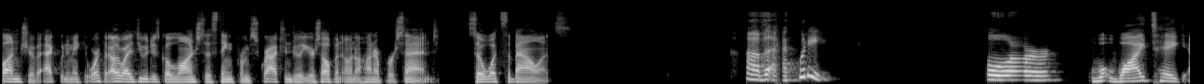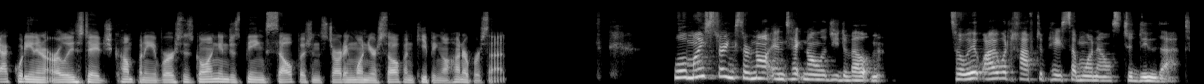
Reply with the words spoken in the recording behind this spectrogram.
bunch of equity make it worth it. Otherwise you would just go launch this thing from scratch and do it yourself and own 100% so what's the balance of equity? Or why take equity in an early stage company versus going and just being selfish and starting one yourself and keeping 100% well my strengths are not in technology development. So it, i would have to pay someone else to do that.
